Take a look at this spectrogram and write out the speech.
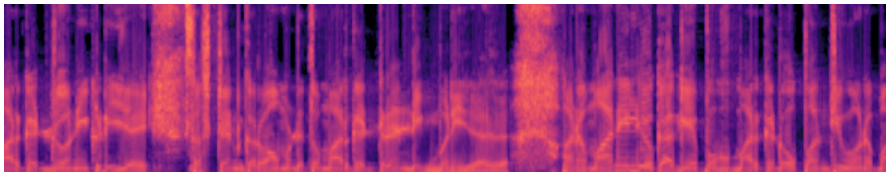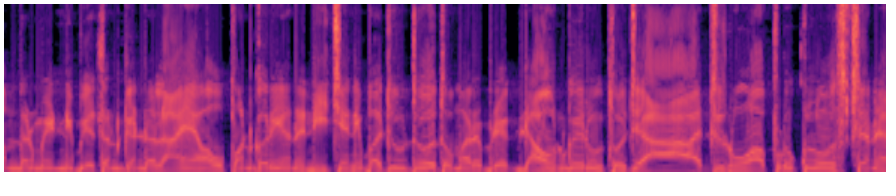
માર્કેટ જો નીકળી જાય સસ્ટેન કરવા માટે તો માર્કેટ ટ્રેન્ડિંગ બની જશે. અને માની લ્યો કે આ ગેપ ઓફ માર્કેટ ઓપન થયું અને પંદર મિનિટની બે ત્રણ કેન્ડલ અહીંયા ઓપન કરી અને નીચેની બાજુ જો તમારે બ્રેક ડાઉન કર્યું તો જે આજનું આપણું ક્લોઝ છે ને,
